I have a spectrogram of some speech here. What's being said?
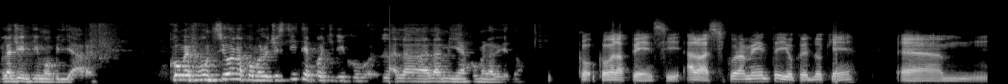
l'agente immobiliare. Come funziona, come lo gestite e poi ti dico la, la, la mia, come la vedo. Co- come la pensi? Allora, sicuramente io credo che, ehm,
